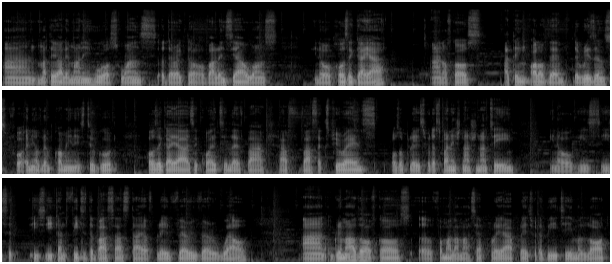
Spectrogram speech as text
and Mateu Alemany, who was once a director of Valencia, wants, you know, Jose Gaya. And of course, I think all of them, the reasons for any of them coming is still good. Jose Gaya is a quality left back, have vast experience, also plays for the Spanish national team. You know, he's he's, a, he's he can fit the Barca style of play very very well. And Grimaldo, of course, a former La Masia player, plays for the B team a lot,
